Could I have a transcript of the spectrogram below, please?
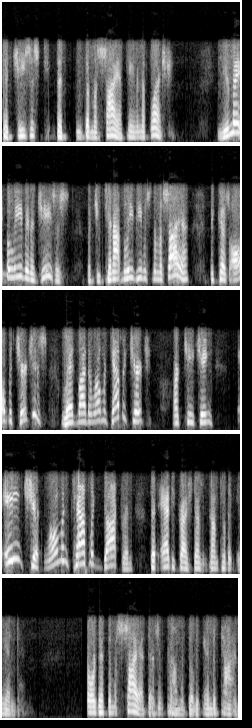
that Jesus, that the Messiah came in the flesh. You may believe in a Jesus, but you cannot believe he was the Messiah because all the churches led by the Roman Catholic Church are teaching ancient Roman Catholic doctrine that Antichrist doesn't come till the end, or that the Messiah doesn't come until the end of time,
